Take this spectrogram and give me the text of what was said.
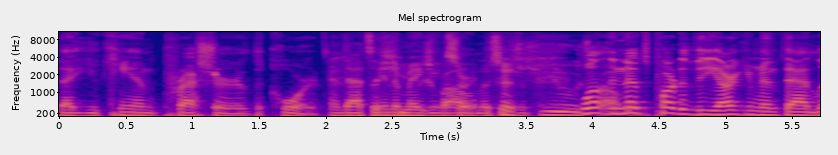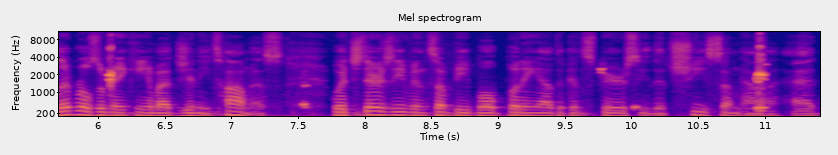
that you can pressure the court And that's a into huge making problem. certain That's decisions. well, problem. and that's part of the argument that liberals are making about Ginni Thomas, which there's even some people putting out the conspiracy that she somehow had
